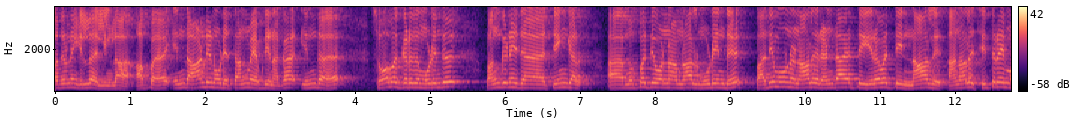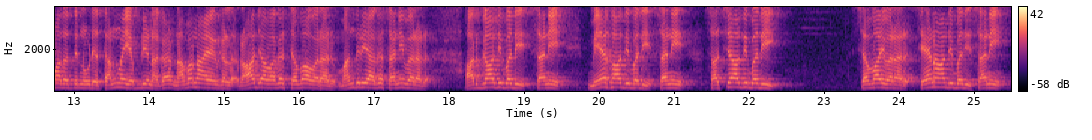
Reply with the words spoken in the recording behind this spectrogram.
பதவியும் இல்லை இல்லைங்களா? அப்போ இந்த ஆண்டினுடைய தன்மை எப்படின்னாக்கா இந்த சோபக்கிருது முடிந்து பங்குனி த- திங்கள் முப்பத்தி ஒன்றாம் நாள் முடிந்து பதிமூணு நாலு ரெண்டாயிரத்தி இருபத்தி நாலு. அதனால் சித்திரை மாதத்தினுடைய தன்மை எப்படின்னாக்கா நவநாயகர்கள் ராஜாவாக செவ்வாய் வராரு மந்திரியாக சனி வரார். அர்காதிபதி சனி மேகாதிபதி சனி சஸ்யாதிபதி செவ்வாய் வரார். சேனாதிபதி சனி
